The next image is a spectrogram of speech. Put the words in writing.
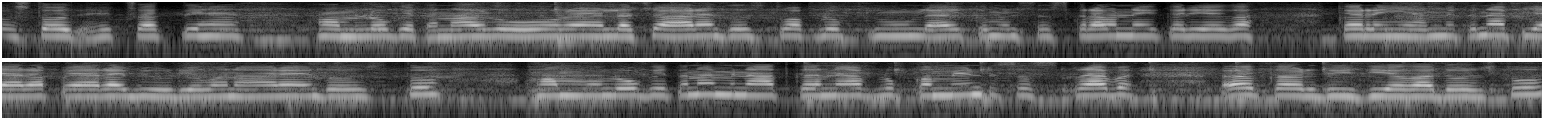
दोस्तों, देख सकते हैं, हम लोग इतना रो रहे हैं, लचा रहे हैं। दोस्तों, आप लोग क्यों लाइक कमेंट सब्सक्राइब नहीं करिएगा? कर रही हैं। हम इतना प्यारा प्यारा वीडियो बना रहे हैं, दोस्तों। हम लोग इतना मेहनत कर रहे हैं आप लोग कमेंट सब्सक्राइब कर दीजिएगा दोस्तों।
